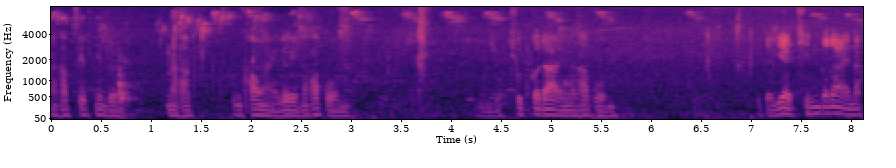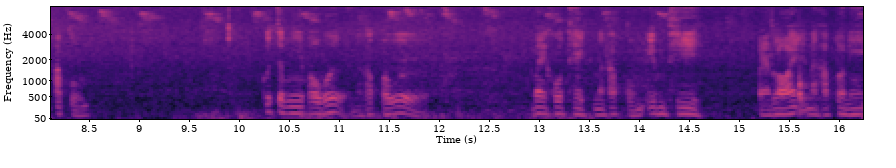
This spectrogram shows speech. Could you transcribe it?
นะครับเซตนี้เลยนะครับเพิ่งเข้าใหม่เลยนะครับผมยกชุดก็ได้นะครับผมจะแยกชิ้นก็ได้นะครับผม ก็จะมี power นะครับ power b i c o t e c h นะครับ ผม MT 800 นะครับ ตัวนี้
